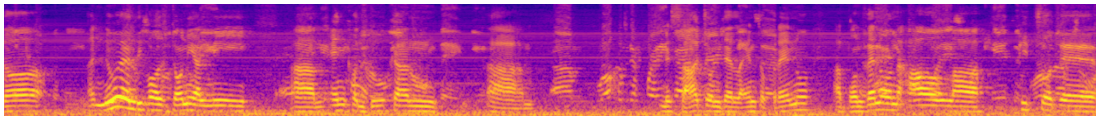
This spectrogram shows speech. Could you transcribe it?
Do, anue li volas doni al mi um, enkondukan um, messaggio de la entrepreno. a bonvenon al la pizzo de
